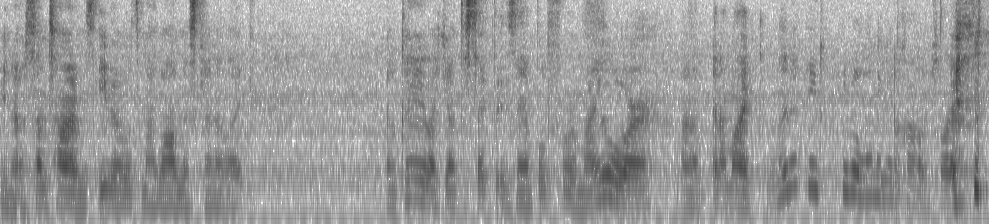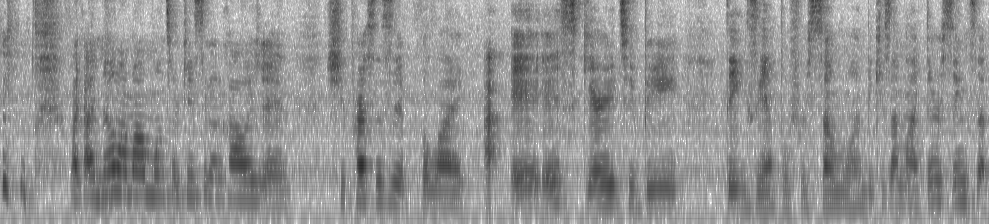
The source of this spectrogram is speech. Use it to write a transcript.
you know, sometimes even with my mom, it's kind of like, okay, like you have to set the example for Mayor, Um, and I'm like, when did people want to go to college? Like, like I know my mom wants her kids to go to college, and she presses it, but like, I, it, it's scary to be the example for someone because I'm like, there's things that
